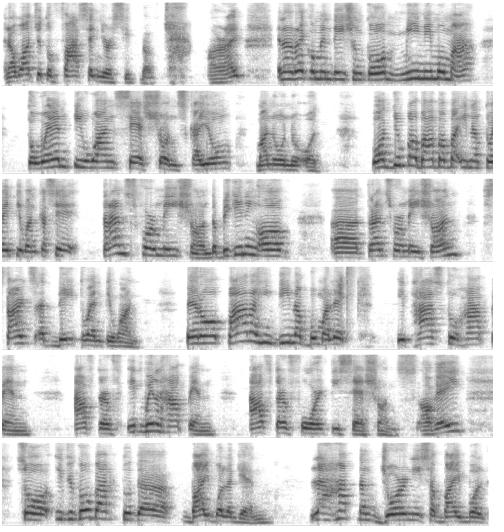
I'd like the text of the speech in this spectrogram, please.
and I want you to fasten your seatbelt. Alright? And ang recommendation ko, minimum ah, 21 sessions kayong manonood. Huwag nyo pa bababain ng 21 kasi transformation, the beginning of uh, transformation starts at day 21. Pero para hindi na bumalik, it has to happen after, it will happen after 40 sessions. Okay? So, if you go back to the Bible again, lahat ng journey sa Bible,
